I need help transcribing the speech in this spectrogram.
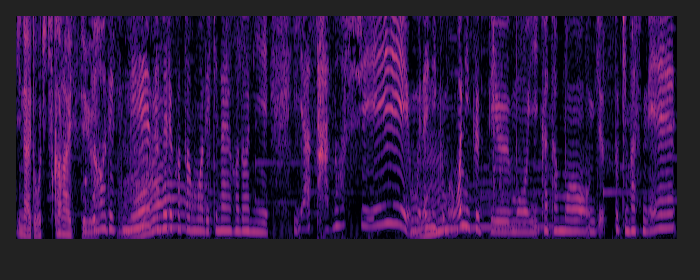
いないと落ち着かないっていう、そうですね。食べることもできないほどに。いや楽しい。胸肉もも肉っていうもう言い方もぎゅっときますね。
